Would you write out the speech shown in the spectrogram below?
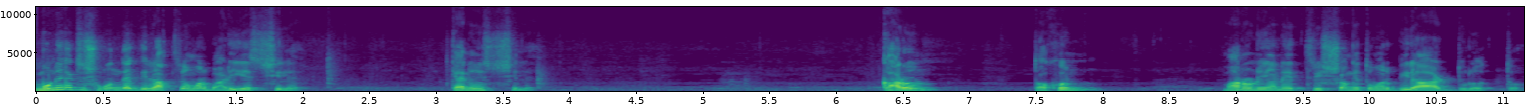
মনে আছে সুমন একদিন রাত্রে আমার বাড়ি এসছিলে? কেন এসছিলে? কারণ তখন মাননীয় নেত্রীর সঙ্গে তোমার বিরাট দূরত্ব।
